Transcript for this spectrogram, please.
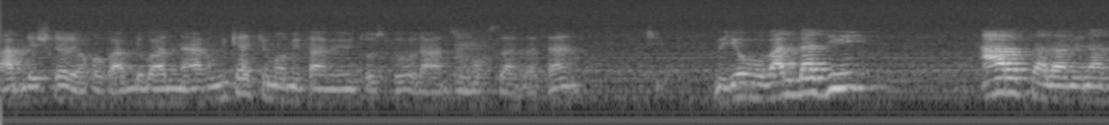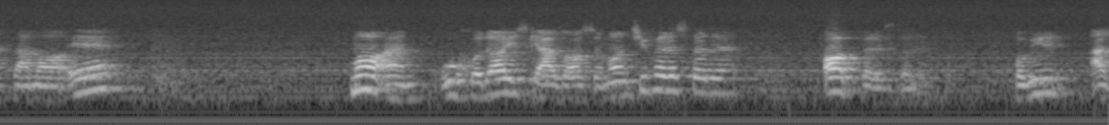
قبلش داره. خب قبل باید نقل می‌کرد که ما می‌فهمیم تصبح الارض مخزرتن میگه هو الذی ارسل من السماء ماء. او خدایی است که از آسمان چی فرستاده؟ آب فرستاده. خب این از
